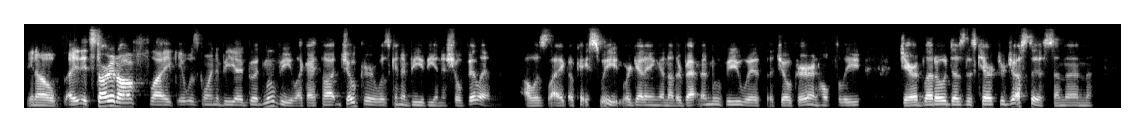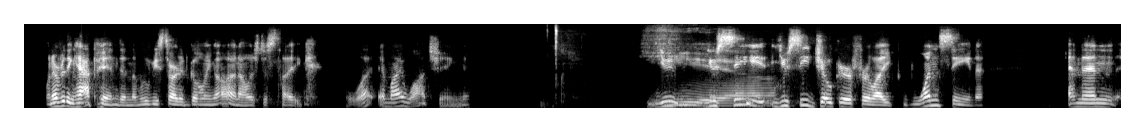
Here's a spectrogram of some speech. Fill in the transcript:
you know, it it started off like it was going to be a good movie. Like I thought Joker was going to be the initial villain. I was like, okay, sweet, we're getting another Batman movie with a Joker, and hopefully Jared Leto does this character justice. And then when everything happened and the movie started going on, I was just like, what am I watching? You you see you see Joker for like one scene, and then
